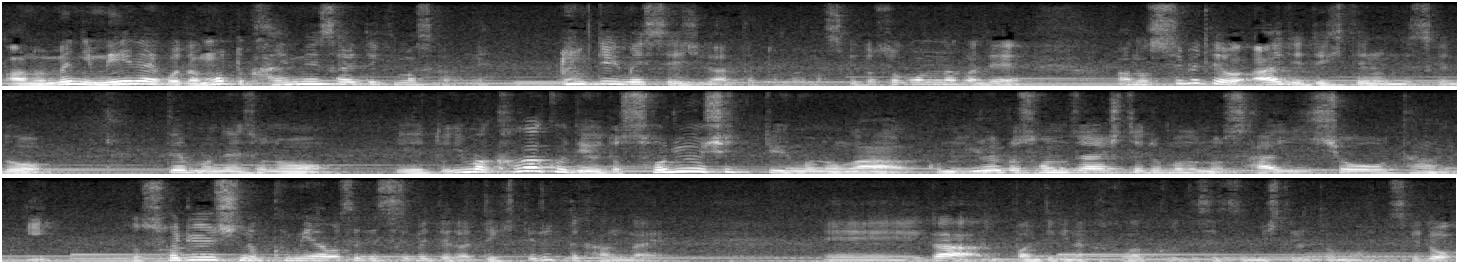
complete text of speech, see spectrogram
あの目に見えないことはもっと解明されてきますからね。っていうメッセージがあったと思いますけどそこの中であの全ては愛でできてるんですけどでもねその、えー、と今科学でいうと素粒子っていうものがいろいろ存在しているものの最小単位素粒子の組み合わせで全てができてるって考え。えーが一般的な科学で説明してると思うんですけど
